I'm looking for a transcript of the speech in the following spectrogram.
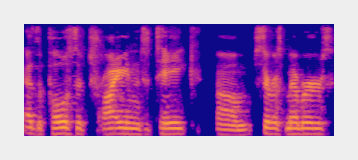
as opposed to trying to take um, service members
